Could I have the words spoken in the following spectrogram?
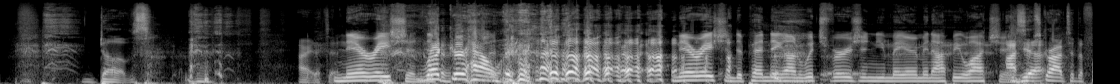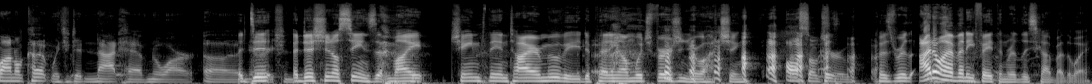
doves. All right, that's it. Narration, Rutger Hauer. narration, depending on which version you may or may not be watching. I subscribed to the final cut, which did not have noir uh, narration. additional scenes that might change the entire movie depending on which version you're watching. also true. Because Rid- I don't have any faith in Ridley Scott, by the way.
